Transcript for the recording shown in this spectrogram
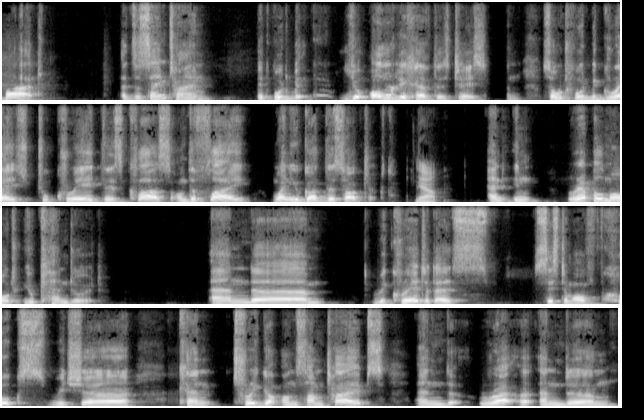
but at the same time, it would be you already have this JSON, so it would be great to create this class on the fly when you got this object. Yeah. And in REPL mode, you can do it. And um, we created a system of hooks which uh, can trigger on some types and ra- and um,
